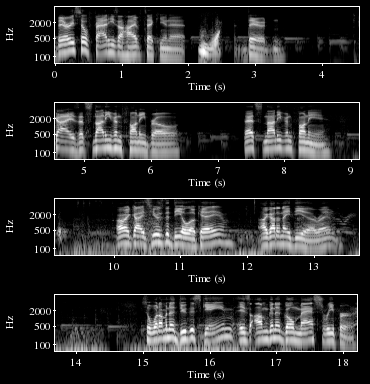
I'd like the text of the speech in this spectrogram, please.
Berry's so fat, he's a hive tech unit. Dude. Guys, that's not even funny, bro. That's not even funny. Alright, guys, here's the deal, okay? I got an idea, right? So what I'm gonna do this game is I'm gonna go Mass Reaper.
